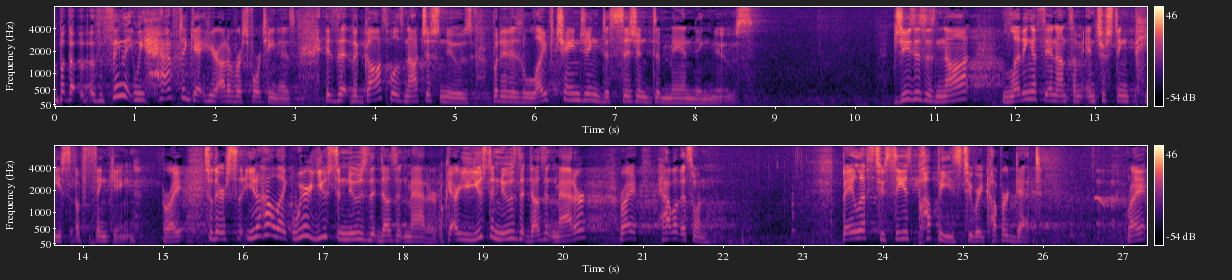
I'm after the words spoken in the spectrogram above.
but the, the thing that we have to get here out of verse 14 is, is that the gospel is not just news, but it is life changing, decision demanding news. Jesus is not letting us in on some interesting piece of thinking right? So there's, you know how like we're used to news that doesn't matter. Okay, are you used to news that doesn't matter? Right? How about this one? Bailiffs to seize puppies to recover debt. Right?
